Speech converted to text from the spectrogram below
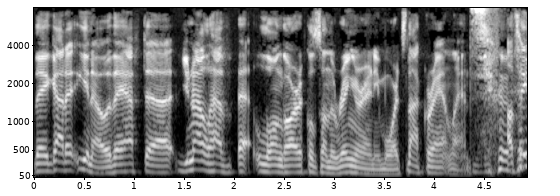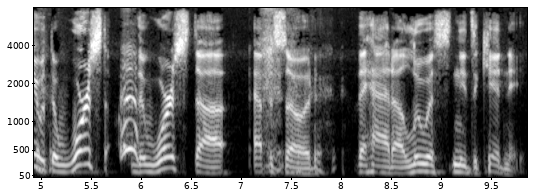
they got to, you know, they have to. You're not allowed to have long articles on the Ringer anymore. It's not Grantland. I'll tell you what the worst, the worst uh, episode they had. Uh, Lewis needs a kidney.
